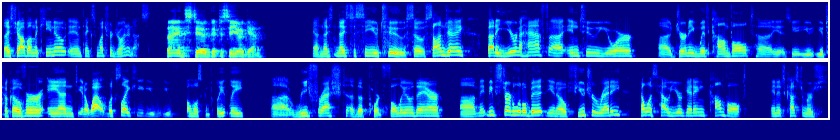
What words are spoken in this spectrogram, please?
nice job on the keynote, and thanks so much for joining us. Thanks, Stu. Good to see you again. Yeah, nice, nice to see you too. So Sanjay, about a year and a half uh, into your uh, journey with Commvault, uh, you, you, you, took over and, you know, wow, it looks like you, you've almost completely uh, refreshed the portfolio there. Uh, maybe start a little bit, you know, future ready. Tell us how you're getting Commvault and its customers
